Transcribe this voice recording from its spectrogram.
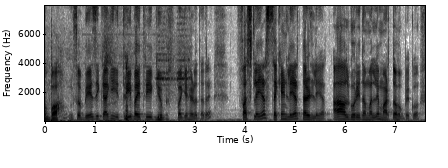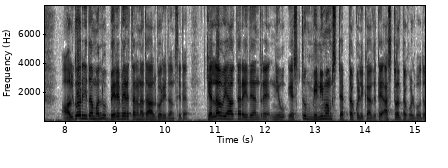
ಅಬ್ಬಾ. ಸೊ ಬೇಸಿಕ್ ಆಗಿ ತ್ರೀ ಬೈ ತ್ರೀ ಕ್ಯೂಬ್ಸ್ ಬಗ್ಗೆ ಹೇಳೋದಾದ್ರೆ first layer second layer third layer ಆ ಆಲ್ಗೋರಿದಮಲ್ಲೇ ಮಾಡ್ತಾ ಹೋಗಬೇಕು. ಆಲ್ಗೋರಿದಮಲ್ಲೂ ಬೇರೆ ಬೇರೆ ಥರನಾದ ಆಲ್ಗೋರಿದಮ್ಸ್ ಇದೆ. ಕೆಲವು ಯಾವ ಥರ ಇದೆ ಅಂದರೆ ನೀವು ಎಷ್ಟು ಮಿನಿಮಮ್ ಸ್ಟೆಪ್ ತಗೊಳ್ಳಿಕ್ಕಾಗುತ್ತೆ ಅಷ್ಟರಲ್ಲಿ ತಗೊಳ್ಬೋದು.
